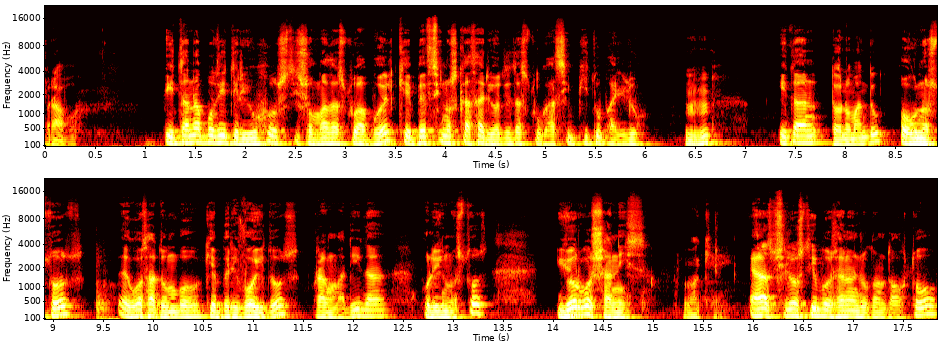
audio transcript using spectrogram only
Μπράβο. ήταν αποδητηριούχος της ομάδας του ΑΠΟΕΛ και υπεύθυνος καθαριότητας του ΓΑΣΥΠΗ του παλιού. Μμμ. Ήταν Το όνομα του; ο γνωστός, εγώ θα τον πω και περιβόητος, πραγματικά ήταν πολύ γνωστός, Γιώργος Σανής. Οκ. Ένας ψηλός τύπος, έναν 88,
